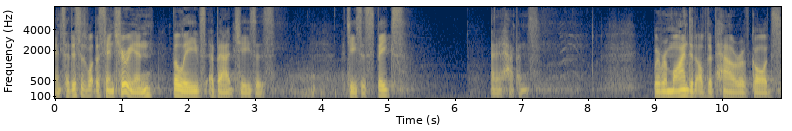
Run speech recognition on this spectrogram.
And so, this is what the centurion believes about Jesus. Jesus speaks, and it happens. We're reminded of the power of God's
